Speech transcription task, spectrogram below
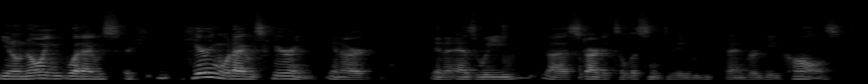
you know, knowing what I was hearing, what I was hearing in our, in as we uh, started to listen to and review calls.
